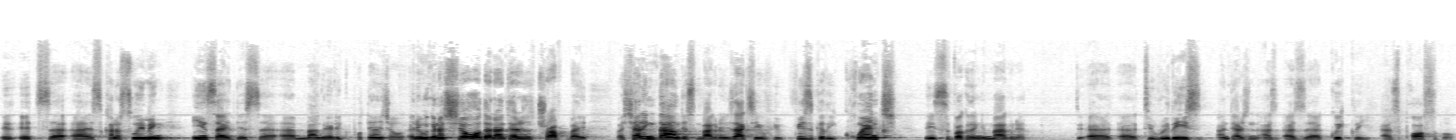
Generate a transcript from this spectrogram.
it, it's, it's kind of swimming inside this magnetic potential. And we're going to show that antihydrogen is trapped by, by shutting down this magnet. It's actually physically quench this superconducting magnet to, uh, uh, to release antihydrogen as, as uh, quickly as possible.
